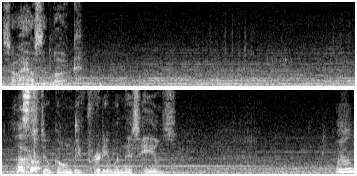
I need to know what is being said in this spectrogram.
So how's it look? That's not. still gonna be pretty when this heals? Well,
